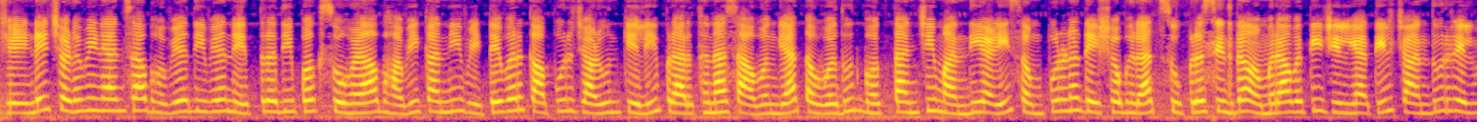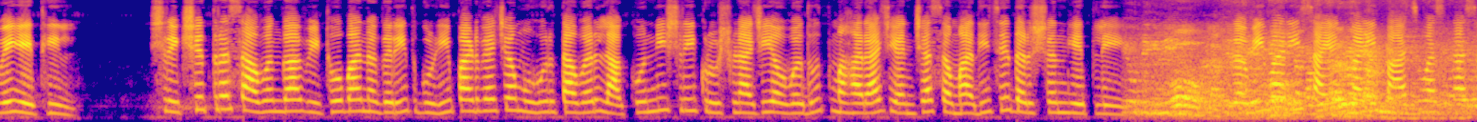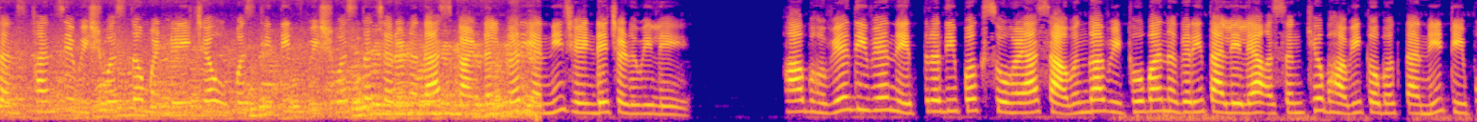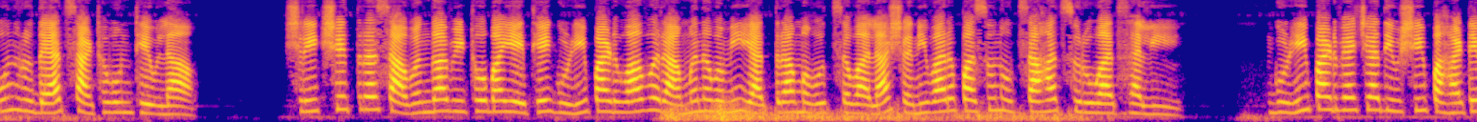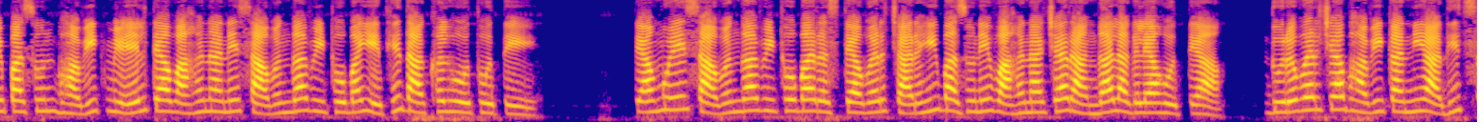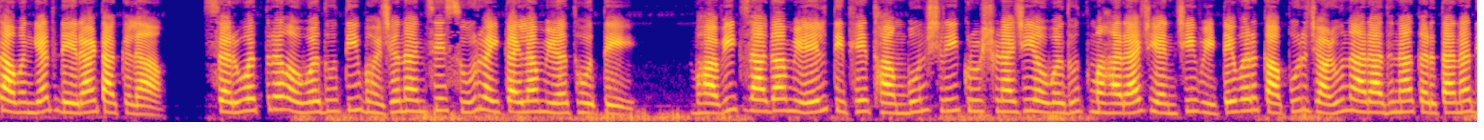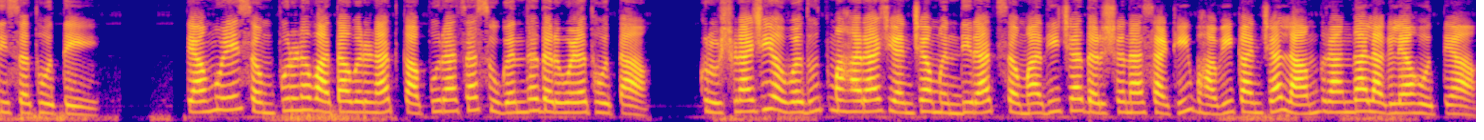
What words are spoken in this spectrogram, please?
झेंडे चढविण्याचा भव्य दिव्य नेत्रदीपक सोहळा भाविकांनी विटेवर कापूर जाळून केली. प्रार्थना सावंग्यात अवधूत भक्तांची मांदियाळी. संपूर्ण देशभरात सुप्रसिद्ध अमरावती जिल्ह्यातील चांदूर रेल्वे येथील श्रीक्षेत्र सावंगा विठोबा नगरीत गुढीपाडव्याच्या मुहूर्तावर लाखोंनी श्री कृष्णाजी अवधूत महाराज यांच्या समाधीचे दर्शन घेतले. रविवारी सायंकाळी पाच वाजता संस्थानचे विश्वस्त मंडळीच्या उपस्थितीत विश्वस्त चरणदास कांडलकर यांनी झेंडे चढविले. हा भव्य दिव्य नेत्रदीपक सोहळा सावंगा विठोबा नगरीत आलेल्या असंख्य भाविक भक्तांनी टिपून हृदयात साठवून ठेवला. श्रीक्षेत्र सावंगा विठोबा येथे गुढीपाडवा व रामनवमी यात्रा महोत्सवाला शनिवारपासून उत्साहात सुरुवात झाली. गुढीपाडव्याच्या दिवशी पहाटेपासून भाविक मिळेल त्या वाहनाने सावंगा विठोबा येथे दाखल होत होते. त्यामुळे सावंगा विठोबा रस्त्यावर चारही बाजूने वाहनाच्या रांगा लागल्या होत्या. दूरवरच्या भाविकांनी आधीच सावंग्यात डेरा टाकला. सर्वत्र अवधूती भजनांचे सूर ऐकायला मिळत होते. भाविक जागा मिळेल तिथे थांबून श्री कृष्णाजी अवधूत महाराज यांची विटेवर कापूर जाळून आराधना करताना दिसत होते. त्यामुळे संपूर्ण वातावरणात कापुराचा सुगंध दरवळत होता. कृष्णाजी अवधूत महाराज यांच्या मंदिरात समाधीच्या दर्शनासाठी भाविकांच्या लांब रांगा लागल्या होत्या.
